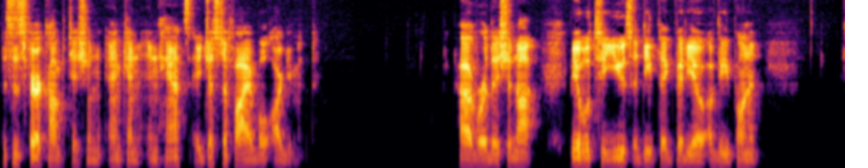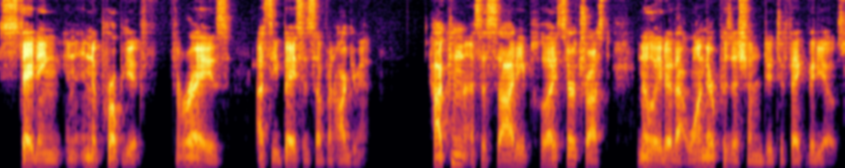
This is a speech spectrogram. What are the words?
This is fair competition and can enhance a justifiable argument. However, they should not be able to use a deepfake video of the opponent stating an inappropriate phrase as the basis of an argument. How can a society place their trust in a leader that won their position due to fake videos?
